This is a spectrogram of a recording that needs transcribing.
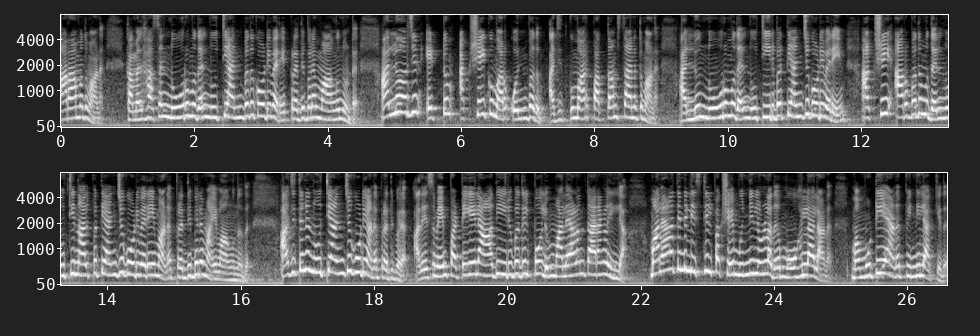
ആറാമതുമാണ്. കമൽഹാസൻ നൂറ് മുതൽ നൂറ്റി അൻപത് കോടി വരെ പ്രതിഫലം വാങ്ങുന്നുണ്ട്. അല്ലു അർജുൻ എട്ടും അക്ഷയ് കുമാർ ഒൻപതും അജിത് കുമാർ പത്താം സ്ഥാനത്തുമാണ്. അല്ലു നൂറ് മുതൽ നൂറ്റി ഇരുപത്തി അഞ്ച് കോടി വരെയും അക്ഷയ് അറുപത് മുതൽ നൂറ്റി നാൽപ്പത്തി അഞ്ച് കോടി വരെയുമാണ് പ്രതിഫലമായി വാങ്ങുന്നത് അജിത്തിന് നൂറ്റി അഞ്ച് കോടിയാണ് പ്രതിഫലം. അതേസമയം പട്ടികയിൽ ആദ്യ ഇരുപതിൽ പോലും മലയാളം താരങ്ങളില്ല. മലയാളത്തിന്റെ ലിസ്റ്റിൽ പക്ഷേ മുന്നിലുള്ളത് മോഹൻലാലാണ്. മമ്മൂട്ടിയെയാണ് പിന്നിലാക്കിയത്.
